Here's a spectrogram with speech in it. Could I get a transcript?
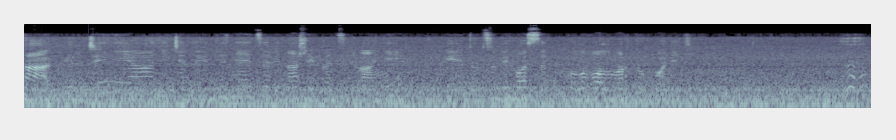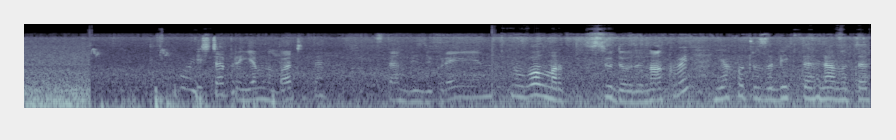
Так, Вірджинія нічим не відрізняється від нашої Пенсильванії. І тут собі гости коло Волмарту ходять. О, і ще приємно бачити Stand with Ukraine. Ну, Walmart всюди одинаковий. Я хочу забігти, глянути,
